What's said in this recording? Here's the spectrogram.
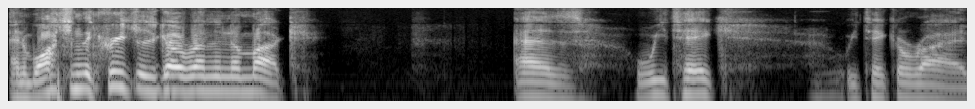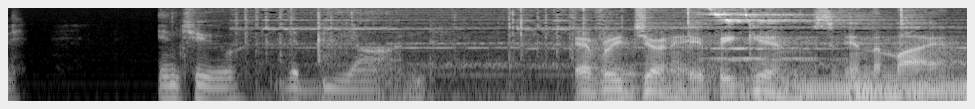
and watching the creatures go running amok as we take we take a ride into the beyond. Every journey begins in the mind.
